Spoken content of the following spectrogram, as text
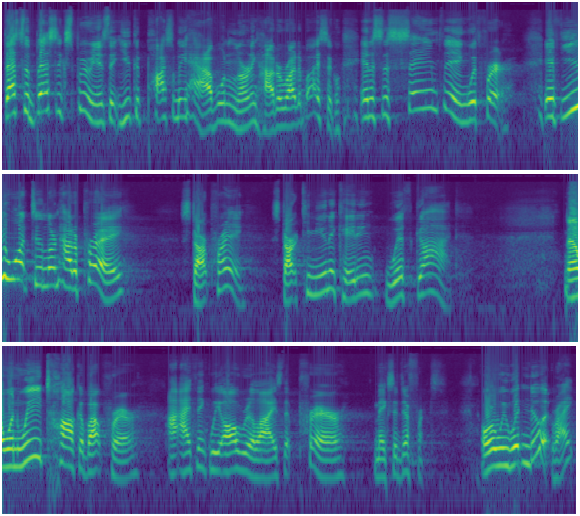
That's the best experience that you could possibly have when learning how to ride a bicycle. And it's the same thing with prayer. If you want to learn how to pray, start praying, start communicating with God. Now, when we talk about prayer, I think we all realize that prayer makes a difference, or we wouldn't do it, right?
